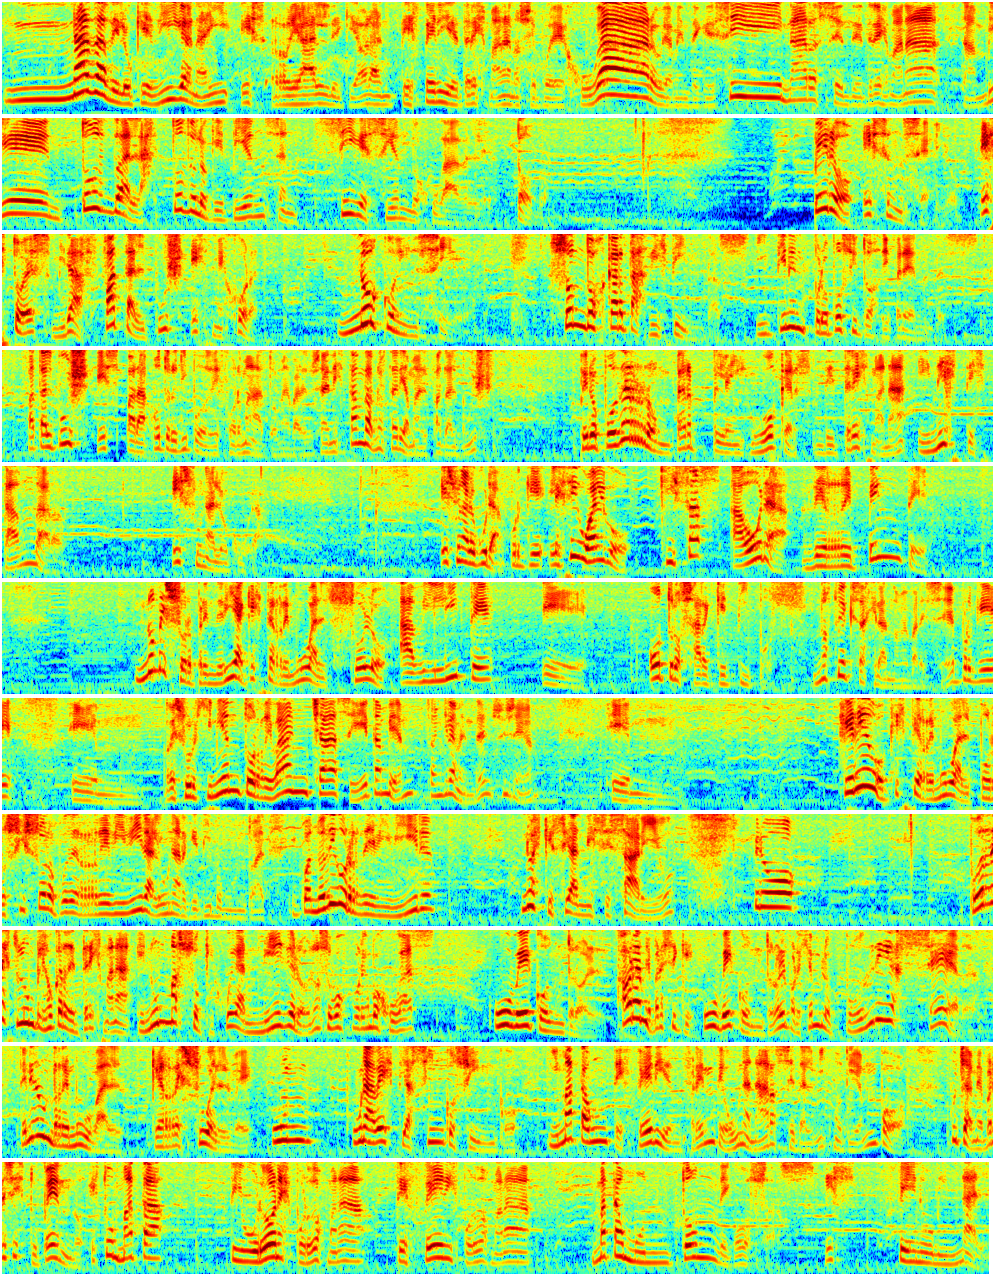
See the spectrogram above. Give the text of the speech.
Nada de lo que digan ahí es real, de que ahora Teferi de 3 maná no se puede jugar, obviamente que sí, Narset de 3 maná también, todo lo que piensen sigue siendo jugable, todo. Pero es en serio, esto es, mirá, Fatal Push es mejor, no coincido, son dos cartas distintas y tienen propósitos diferentes. Fatal Push es para otro tipo de formato, me parece. O sea, en estándar no estaría mal Fatal Push. Pero poder romper Planeswalkers de 3 maná en este estándar es una locura. Es una locura, porque les digo algo, quizás ahora de repente no me sorprendería que este removal solo habilite eh, otros arquetipos. No estoy exagerando, me parece, ¿eh? porque Em, resurgimiento, revancha, sí, también, tranquilamente, sí, señor. Em, creo que este removal por sí solo puede revivir algún arquetipo puntual. Y cuando digo revivir, no es que sea necesario, pero poder destruir un Planeswalker de 3 maná en un mazo que juega negro, no sé, vos por ejemplo jugás V Control. Ahora me parece que V Control, por ejemplo, podría ser tener un removal que resuelve un, una bestia 5-5 y mata un Teferi de enfrente o una Narset al mismo tiempo, escucha, me parece estupendo. Esto mata tiburones por 2 maná, Teferis por 2 maná, mata un montón de cosas. Es fenomenal.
